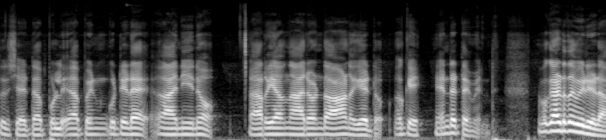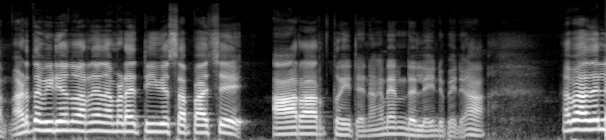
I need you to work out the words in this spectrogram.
തീർച്ചയായിട്ടും ആ പുള്ളി ആ പെൺകുട്ടിയുടെ അനിയനോ അറിയാവുന്ന ആരോണ്ടോ ആണ് കേട്ടോ. ഓക്കെ എന്റർടൈൻമെന്റ് നമുക്ക് അടുത്ത വീഡിയോ ഇടാം. അടുത്ത വീഡിയോ എന്ന് പറഞ്ഞാൽ നമ്മുടെ T V S Apache R R three ten. അങ്ങനെ ഉണ്ടല്ലേ എന്റെ പേര്? ആ. അപ്പോൾ അതിൽ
